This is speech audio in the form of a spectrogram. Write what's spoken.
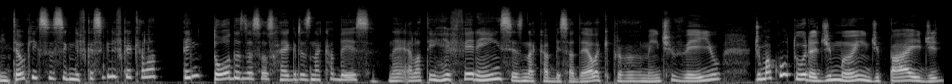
Então, o que isso significa? Significa que ela tem todas essas regras na cabeça, né? Ela tem referências na cabeça dela que provavelmente veio de uma cultura, de mãe, de pai, de,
